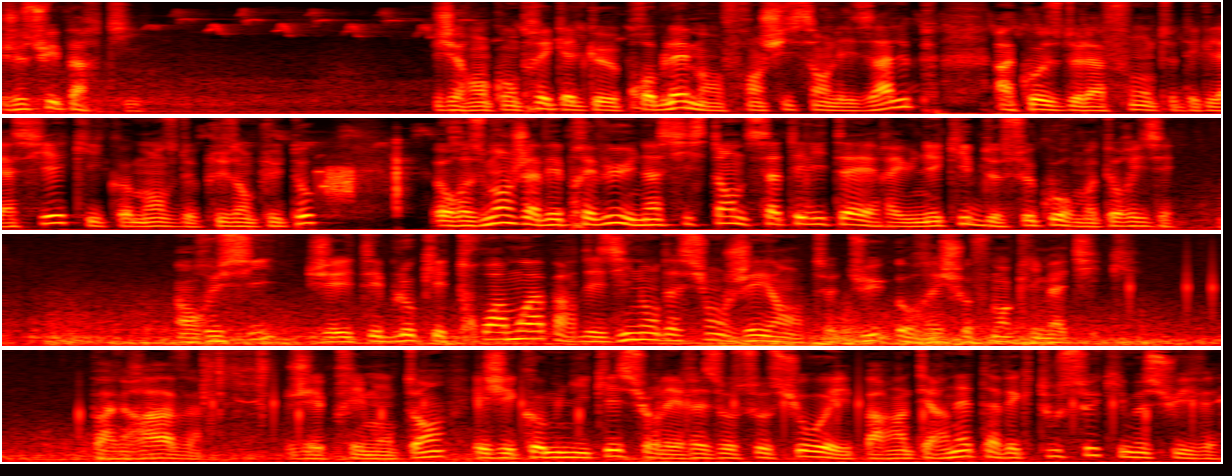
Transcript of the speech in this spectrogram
Je suis parti. J'ai rencontré quelques problèmes en franchissant les Alpes à cause de la fonte des glaciers qui commence de plus en plus tôt. Heureusement, j'avais prévu une assistante satellitaire et une équipe de secours motorisée. En Russie, j'ai été bloqué trois mois par des inondations géantes dues au réchauffement climatique. Pas grave, j'ai pris mon temps et j'ai communiqué sur les réseaux sociaux et par Internet avec tous ceux qui me suivaient.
